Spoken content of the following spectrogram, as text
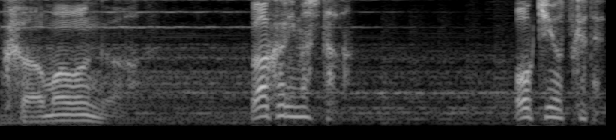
構わんが。わかりました。お気をつけて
